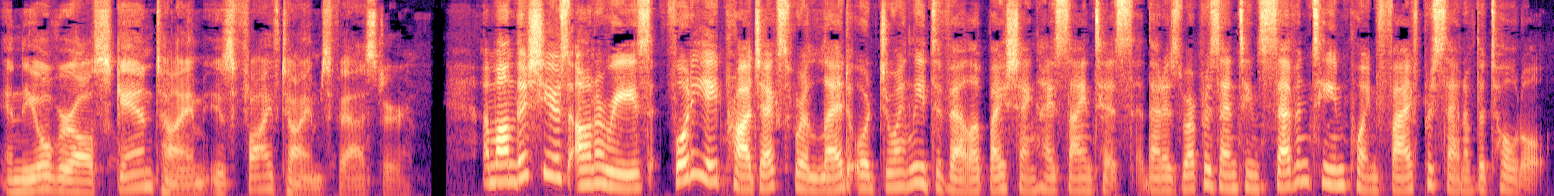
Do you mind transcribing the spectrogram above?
and the overall scan time is 5 times faster. Among this year's honorees, 48 projects were led or jointly developed by Shanghai scientists, that is representing 17.5% of the total.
